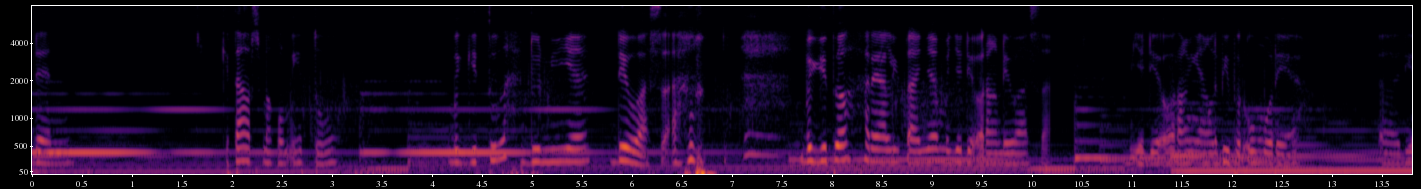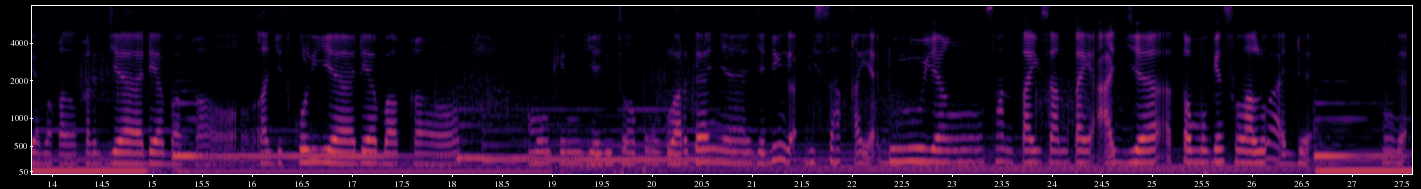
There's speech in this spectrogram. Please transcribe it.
Dan kita harus maklum itu. Begitulah dunia dewasa begitulah realitanya menjadi orang dewasa menjadi orang yang lebih berumur ya. Uh, dia bakal kerja dia bakal lanjut kuliah dia bakal mungkin jadi tulang punggung keluarganya. Jadi nggak bisa kayak dulu yang santai-santai aja atau mungkin selalu ada. Nggak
